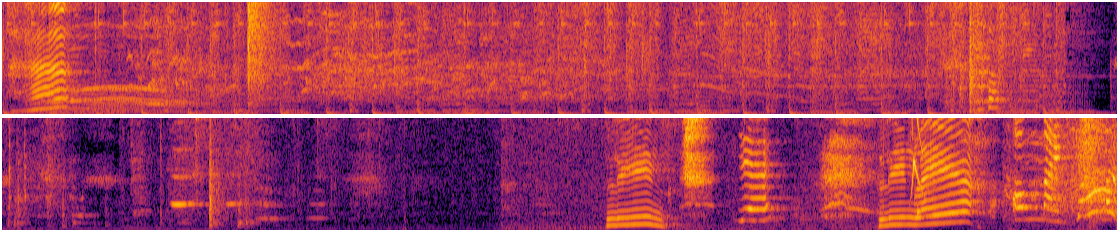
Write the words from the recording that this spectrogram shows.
Hả Liên. Yes. Liên lé. Oh my god.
